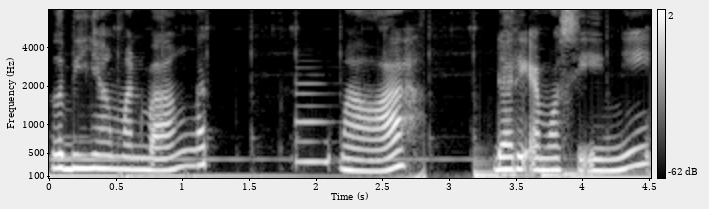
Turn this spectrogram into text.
lebih nyaman banget malah dari emosi ini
